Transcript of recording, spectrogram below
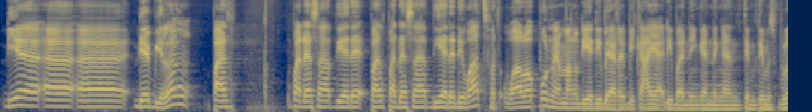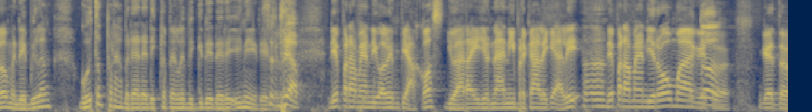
dia eh, eh, dia bilang pas pada saat dia ada pada saat dia ada di Watford walaupun memang dia dibayar lebih kaya dibandingkan dengan tim-tim sebelumnya dia bilang gue tuh pernah berada di klub yang lebih gede dari ini dia Sedap. bilang. dia pernah main di Olympiakos juara Yunani berkali-kali dia pernah main di Roma gitu gitu.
